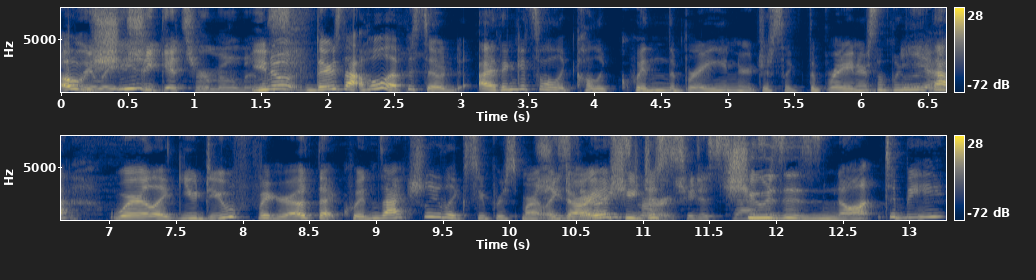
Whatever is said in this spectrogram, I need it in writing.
oh really, she, she gets her moments. You know, there's that whole episode. I think it's all like called like Quinn the Brain or just like the Brain or something like Yeah. that. Where like you do figure out that Quinn's actually like super smart. Like She's Daria, she smart. just She just chooses not to be.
